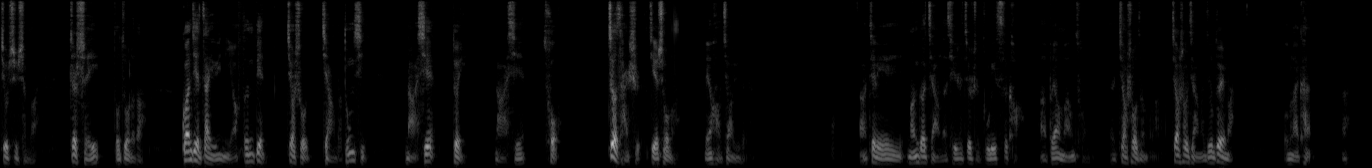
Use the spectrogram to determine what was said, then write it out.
就是什么，这谁都做得到。关键在于你要分辨教授讲的东西哪些对，哪些错，这才是接受了良好教育的人。啊，这里芒格讲的其实就是独立思考啊，不要盲从。教授怎么了？教授讲的就对吗？我们来看啊，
